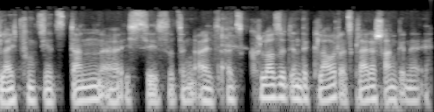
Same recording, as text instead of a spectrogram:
Vielleicht funktioniert es dann, äh, ich sehe es sozusagen als, als Closet in the Cloud, als Kleiderschrank in der,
